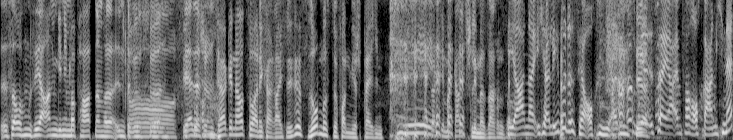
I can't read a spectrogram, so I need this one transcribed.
ist auch ein sehr angenehmer Partner, mal Interviews Och, führen. Sehr, sehr schön. Hör genau zu, Annika Reichel. Siehst du, So musst du von mir sprechen. Nee. Sag dir mal ganz schlimme Sachen. So. Ja, na, ich erlebe das ja auch nie. Also zu mir ist er ja einfach auch gar nicht nett,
